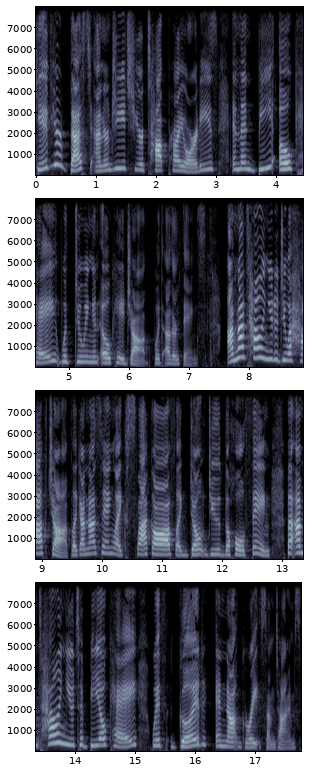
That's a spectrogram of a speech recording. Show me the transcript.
Give your best energy to your top priorities and then be okay with doing an okay job with other things. I'm not telling you to do a half job. Like, I'm not saying like slack off, like, don't do the whole thing, but I'm telling you to be okay with good and not great sometimes.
